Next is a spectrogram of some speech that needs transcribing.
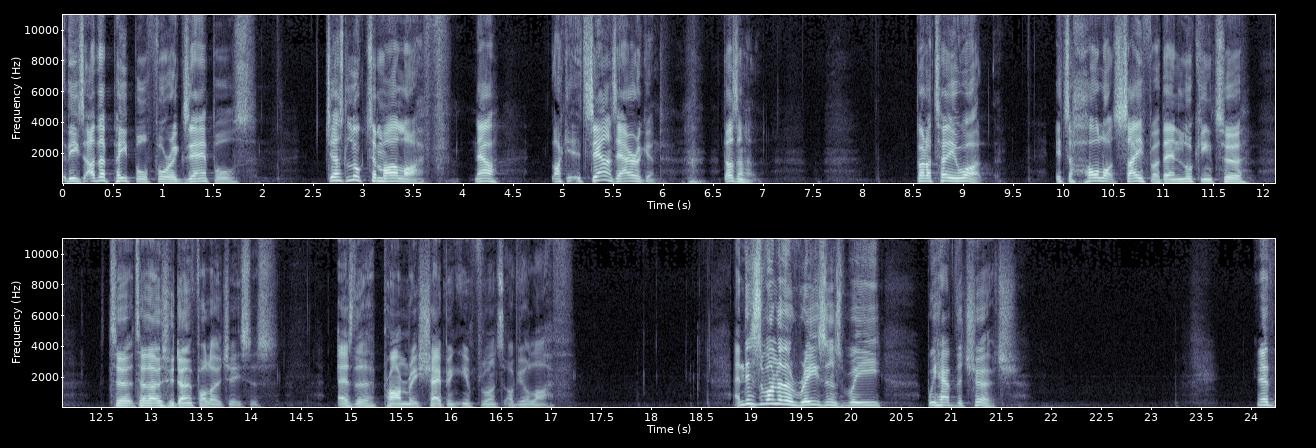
these other people for examples, just look to my life. Now, like it sounds arrogant, doesn't it? But I tell you what, it's a whole lot safer than looking to to, to those who don't follow Jesus as the primary shaping influence of your life. And this is one of the reasons we, we have the church. You know,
